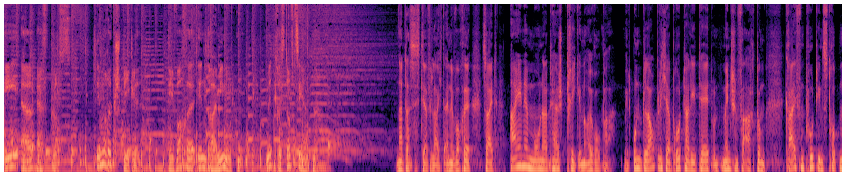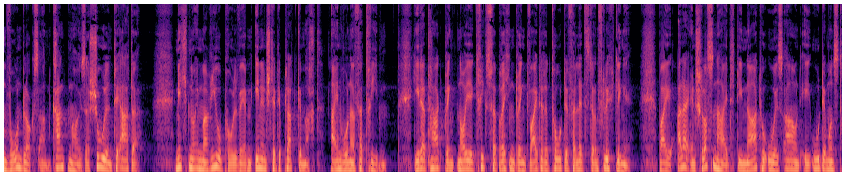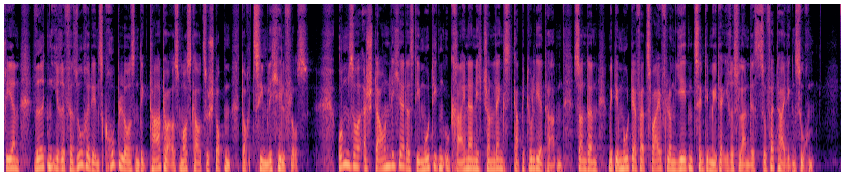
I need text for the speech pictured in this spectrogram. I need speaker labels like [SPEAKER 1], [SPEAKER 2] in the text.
[SPEAKER 1] ERF Plus. Im Rückspiegel. Die Woche in drei Minuten. Mit Christoph Zehentner.
[SPEAKER 2] Na, das ist ja vielleicht eine Woche. Seit einem Monat herrscht Krieg in Europa. Mit unglaublicher Brutalität und Menschenverachtung greifen Putins Truppen Wohnblocks an, Krankenhäuser, Schulen, Theater. Nicht nur in Mariupol werden Innenstädte plattgemacht, Einwohner vertrieben. Jeder Tag bringt neue Kriegsverbrechen, bringt weitere Tote, Verletzte und Flüchtlinge. Bei aller Entschlossenheit, die NATO, USA und EU demonstrieren, wirken ihre Versuche, den skrupellosen Diktator aus Moskau zu stoppen, doch ziemlich hilflos. Umso erstaunlicher, dass die mutigen Ukrainer nicht schon längst kapituliert haben, sondern mit dem Mut der Verzweiflung jeden Zentimeter ihres Landes zu verteidigen suchen.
